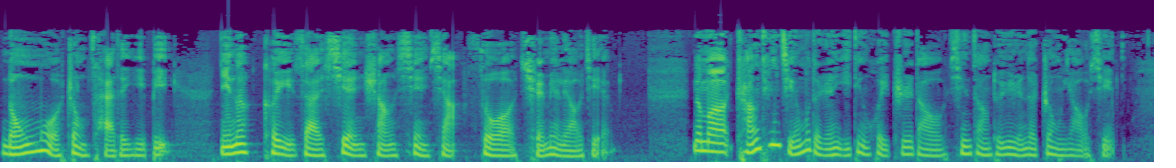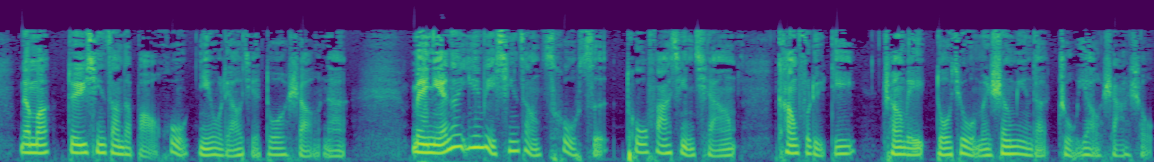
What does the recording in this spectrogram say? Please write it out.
浓墨重彩的一笔。您呢可以在线上线下做全面了解。那么，常听节目的人一定会知道心脏对于人的重要性。那么，对于心脏的保护，你又了解多少呢？每年呢，因为心脏猝死，突发性强。康复率低，成为夺去我们生命的主要杀手。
